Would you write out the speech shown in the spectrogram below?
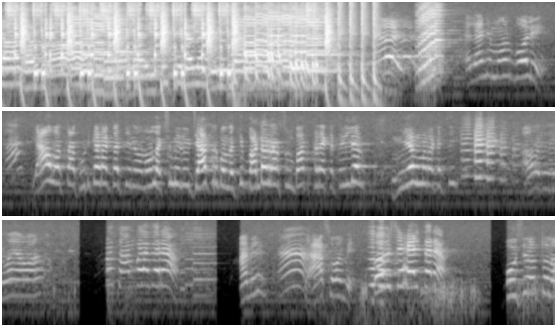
ನಾನಲ್ಲ ವೈದಿಕಿ ನನಗಿಲ್ಲ ಎಲ್ಲ ನಿಮ್ಮ ಬೋಳಿ ಯಾವ ಹೊತ್ತ ಹುಡ್ಕಾಡಕತ್ತಿ ನಾವು ಲಕ್ಷ್ಮೀ ದೇವಿ ಜಾತ್ರೆ ಬಂದತಿ ಬಂಡಾರ ಅರ್ಸನ್ ಬಾತ್ ಕರೆಯಕತ್ತಿ ಇಲ್ಲಿ ಏನ್ ಮಾಡಕತ್ತಿ ಹೌದು ಇವ ಯಾವ ಸ್ವಾಮಿಗಳದಾರ. ಸ್ವಾಮಿ. ಭವಿಷ್ಯ ಹೇಳ್ತಾರ? ಭವಿಷ್ಯ ಅಂತಲ್ಲ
